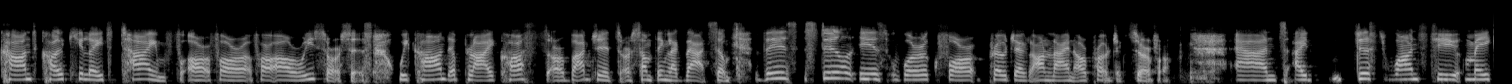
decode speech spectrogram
can't calculate time for, for, for our resources. We can't apply costs or budgets or something like that. So this still is work for Project Online or Project Server. And I just want to make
